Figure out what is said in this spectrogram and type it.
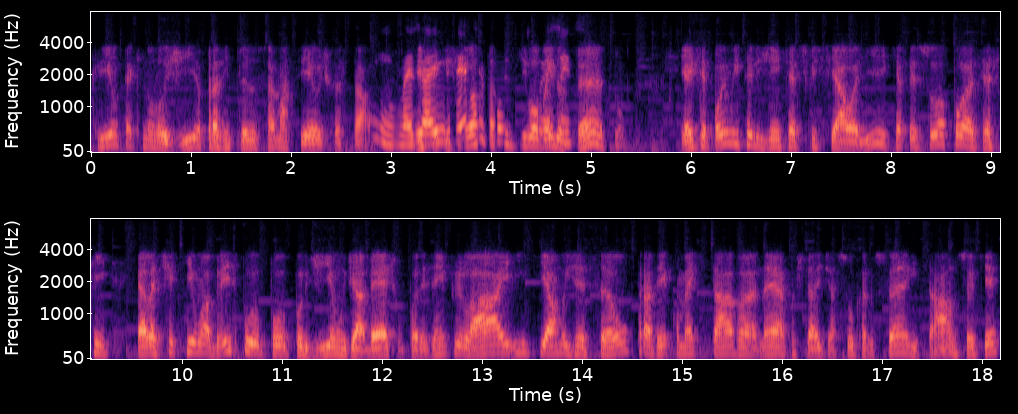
criam tecnologia para as empresas farmacêuticas tal. Sim, mas esse, aí esse negócio está se desenvolvendo tanto, e aí você põe uma inteligência artificial ali que a pessoa, pô, assim, ela tinha que ir uma vez por, por, por dia, um diabético, por exemplo, ir lá e enfiar uma injeção para ver como é que estava né, a quantidade de açúcar no sangue e tal, não sei o quê.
